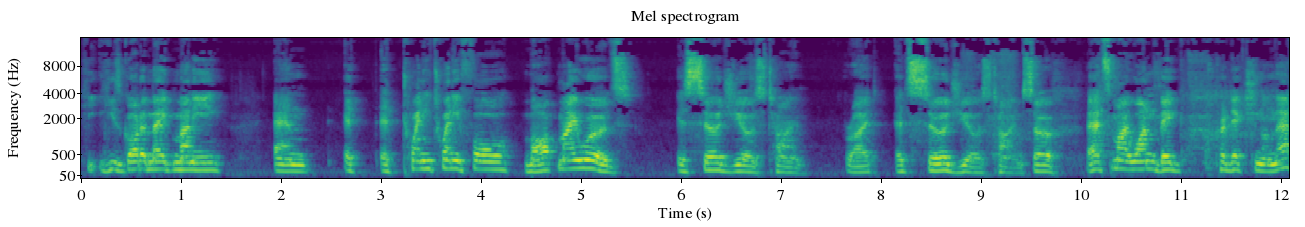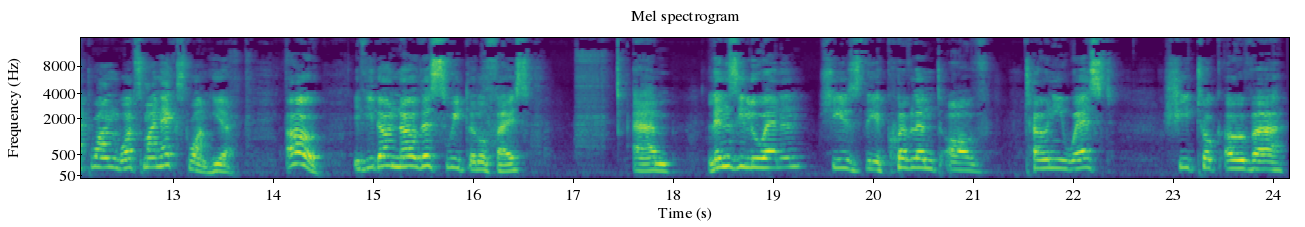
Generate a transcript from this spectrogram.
He, he's got to make money. And at, at 2024, mark my words, is Sergio's time, right? It's Sergio's time. So that's my one big prediction on that one. What's my next one here? Oh, if you don't know this sweet little face, um, Lindsay Llewellyn, she is the equivalent of Tony West. She took over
